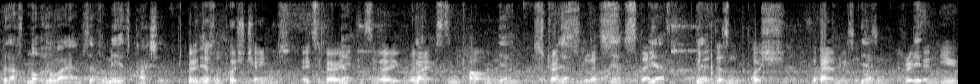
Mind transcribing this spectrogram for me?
but that's not who I am. So for me, it's passion. But it doesn't push change. It's a very, No. it's a very relaxed and calm and Yeah. stressless Yeah. Yeah. state. Yeah. But Yeah. it doesn't push the boundaries. It Yeah. doesn't create It- a new.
